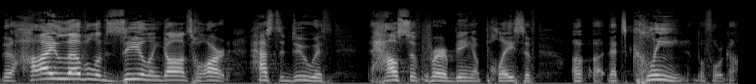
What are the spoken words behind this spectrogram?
the high level of zeal in God's heart has to do with the house of prayer being a place of, of uh, that's clean before God.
